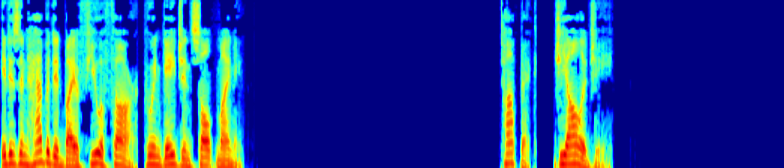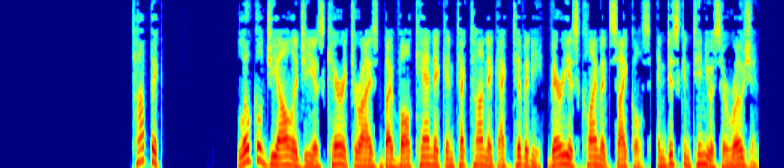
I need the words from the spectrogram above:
It is inhabited by a few Afar, who engage in salt mining. Geology Local geology is characterized by volcanic and tectonic activity, various climate cycles, and discontinuous erosion.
